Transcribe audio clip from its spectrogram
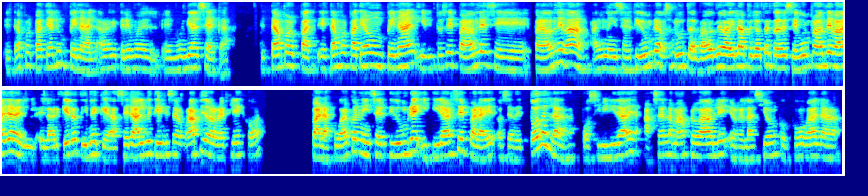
está por patearle un penal, ahora que tenemos el, el mundial cerca, están por, están por patear un penal y entonces ¿para dónde, se, ¿para dónde va? Hay una incertidumbre absoluta, ¿para dónde va a ir la pelota? Entonces, según para dónde vaya, el, el arquero tiene que hacer algo y tiene que ser rápido de reflejo para jugar con la incertidumbre y tirarse para, e, o sea, de todas las posibilidades, hacer la más probable en relación con cómo va la,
